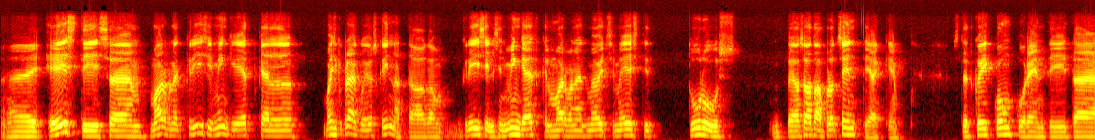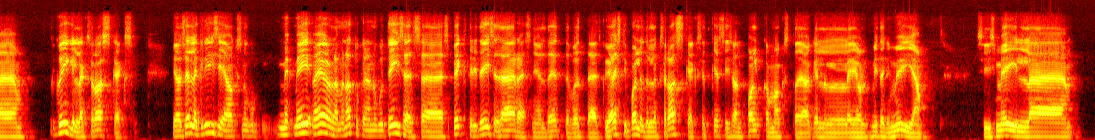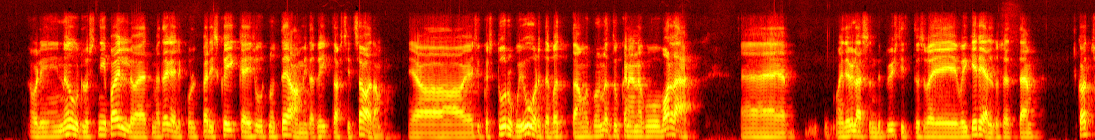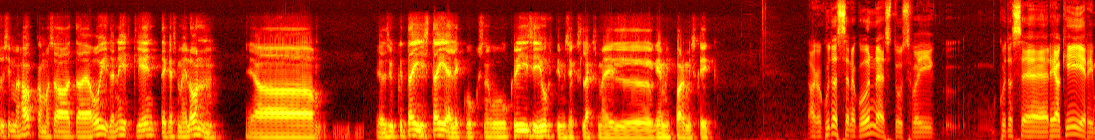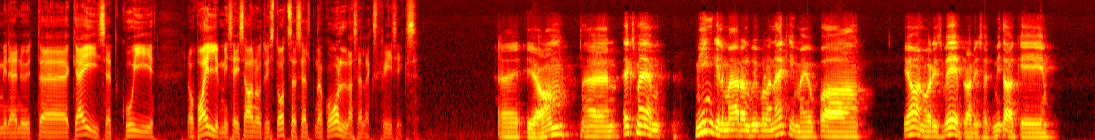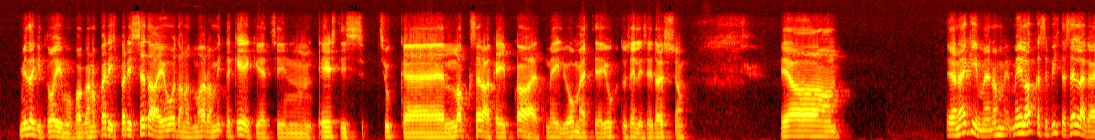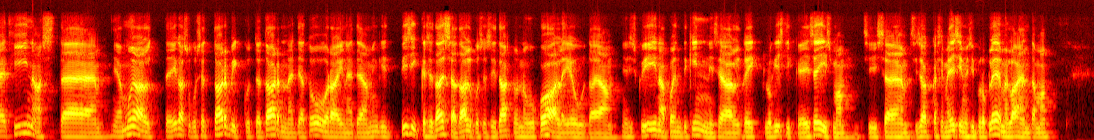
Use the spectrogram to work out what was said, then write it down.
Eestis ma arvan, et kriisi mingi hetkel, ma isegi praegu ei oska hinnata, aga kriisil siin mingi hetkel ma arvan, et me hoidsime Eesti turus pea sada protsenti äkki, sest et kõik konkurendid, kõigil läks raskeks ja selle kriisi jaoks nagu me, me, me oleme natukene nagu teises äh, spektri teises ääres nii-öelda ettevõte, et kui hästi paljudel läks raskeks, et kes ei saanud palka maksta ja kellel ei olnud midagi müüa, siis meil äh, oli nõudlust nii palju, et me tegelikult päris kõike ei suutnud teha, mida kõik tahtsid saada ja, ja niisugust turgu juurde võtta on võib-olla natukene nagu vale äh,. ma ei tea, ülesande püstitus või, või kirjeldus, et katsusime hakkama saada ja hoida neid kliente, kes meil on ja ja niisugune täis täielikuks nagu kriisi juhtimiseks läks meil Chemi-Pharmis kõik. aga kuidas see nagu õnnestus või kuidas see reageerimine nüüd äh, käis, et kui no valmis ei saanud vist otseselt nagu olla selleks kriisiks? Äh, ja, äh, eks me mingil määral võib-olla nägime juba jaanuaris-veebruaris, et midagi midagi toimub, aga noh, päris, päris seda ei oodanud, ma arvan, mitte keegi, et siin Eestis sihuke laks ära käib ka, et meil ju ometi ei juhtu selliseid asju. ja, ja nägime, noh, meil hakkas see pihta sellega, et Hiinast äh, ja mujalt igasugused tarvikute tarned ja toorained ja mingid pisikesed asjad alguses ei tahtnud nagu kohale jõuda ja, ja siis, kui Hiina pandi kinni, seal kõik logistika jäi seisma, siis, äh, siis hakkasime esimesi probleeme lahendama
